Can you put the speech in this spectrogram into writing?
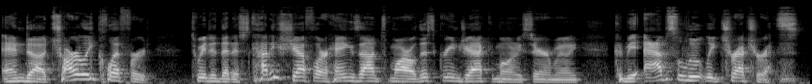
And uh, Charlie Clifford tweeted that if Scotty Scheffler hangs on tomorrow, this green jacket ceremony could be absolutely treacherous.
